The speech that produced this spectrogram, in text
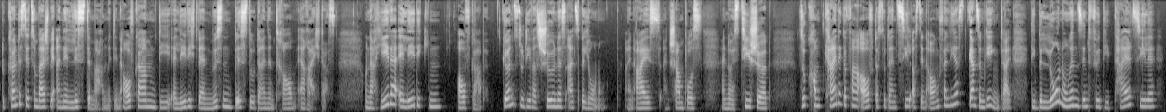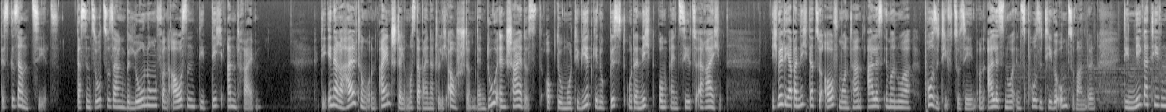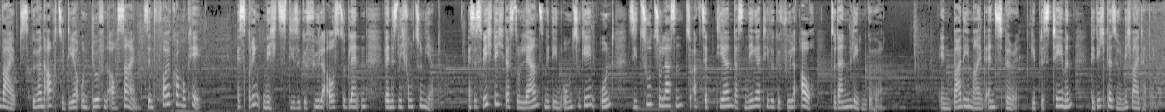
Du könntest dir zum Beispiel eine Liste machen mit den Aufgaben, die erledigt werden müssen, bis du deinen Traum erreicht hast. Und nach jeder erledigten Aufgabe gönnst du dir was Schönes als Belohnung. Ein Eis, ein Shampoo, ein neues T-Shirt. So kommt keine Gefahr auf, dass du dein Ziel aus den Augen verlierst. Ganz im Gegenteil. Die Belohnungen sind für die Teilziele des Gesamtziels. Das sind sozusagen Belohnungen von außen, die dich antreiben. Die innere Haltung und Einstellung muss dabei natürlich auch stimmen, denn du entscheidest, ob du motiviert genug bist oder nicht, um ein Ziel zu erreichen. Ich will dich aber nicht dazu aufmuntern, alles immer nur positiv zu sehen und alles nur ins Positive umzuwandeln. Die negativen Vibes gehören auch zu dir und dürfen auch sein, sind vollkommen okay. Es bringt nichts, diese Gefühle auszublenden, wenn es nicht funktioniert. Es ist wichtig, dass du lernst, mit ihnen umzugehen und sie zuzulassen, zu akzeptieren, dass negative Gefühle auch zu deinem Leben gehören. In Body, Mind and Spirit gibt es Themen, die dich persönlich weiterbringen.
